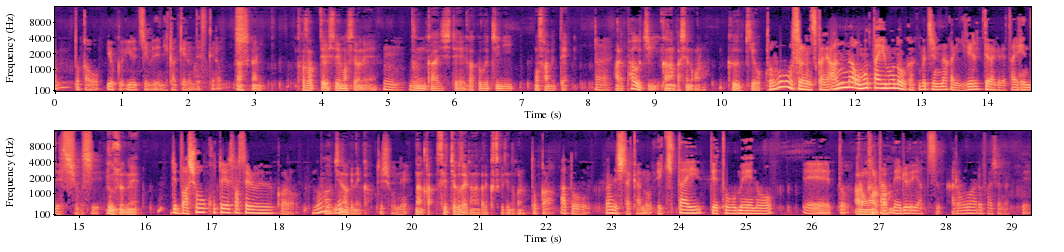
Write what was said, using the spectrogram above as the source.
のとかをよく YouTube で見かけるんですけど。確かに。飾ってる人いますよね。うん。分解して額縁に収めて。はい。あれ、パウチかなんかしてんのかな？空気を。どうするんですかねあんな重たいものを額縁の中に入れるってだけで大変でしょうし。そうですよね。で、場所を固定させるから。なパウチなわけんねえか。でしょうね。なんか接着剤かなんかでくっつけてんのかな？とか、あと、何でしたっけあの、液体で透明の、えっ、と、アロンアルファ固めるやつ。アロンアルファじゃなくて、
